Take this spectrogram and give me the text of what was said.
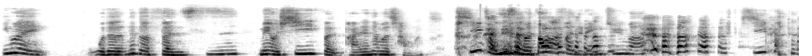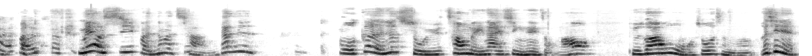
因为我的那个粉丝没有吸粉排的那么长，吸粉是什么东粉的邻居吗？吸粉没有吸粉那么长，但是我个人就属于超没耐性那种。然后比如说他问我说什么，而且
